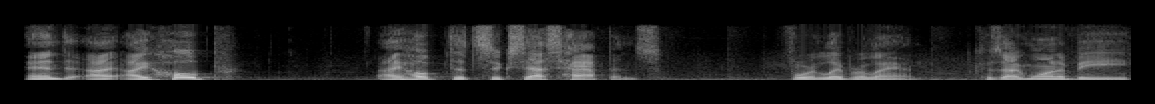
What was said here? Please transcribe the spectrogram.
And I, I hope, I hope that success happens for Liberland because I want to be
